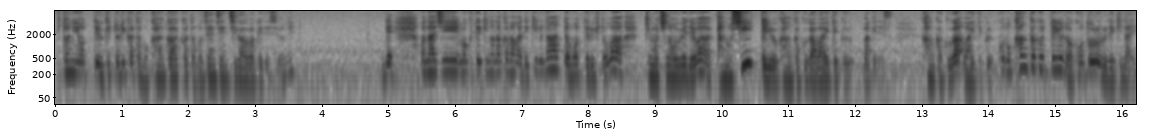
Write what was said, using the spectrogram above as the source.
人によって受け取り方も考え方も全然違うわけですよね。で同じ目的の仲間ができるなって思ってる人は気持ちの上では楽しいっていう感覚が湧いてくるわけです。感覚が湧いてくるこの感覚っていうのはコントロールできない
